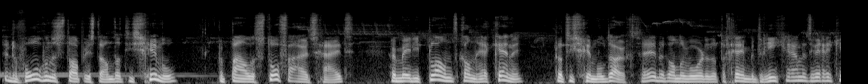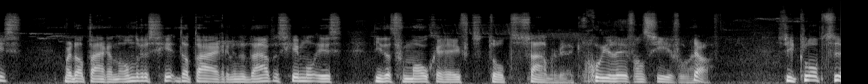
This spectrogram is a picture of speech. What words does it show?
De volgende stap is dan dat die schimmel bepaalde stoffen uitscheidt waarmee die plant kan herkennen dat die schimmel deugt. Met andere woorden, dat er geen bedrieger aan het werk is, maar dat daar, een andere dat daar inderdaad een schimmel is die dat vermogen heeft tot samenwerking. Goede leverancier voor. Ja. Dus die klopt, eh,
